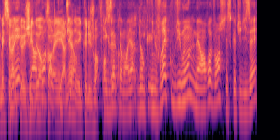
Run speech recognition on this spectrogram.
Mais c'est vrai que il y a G2, encore cette l'année dernière, il n'y avait que des joueurs français. Exactement. quoi. Donc une vraie Coupe du Monde, mais en revanche, c'est ce que tu disais.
